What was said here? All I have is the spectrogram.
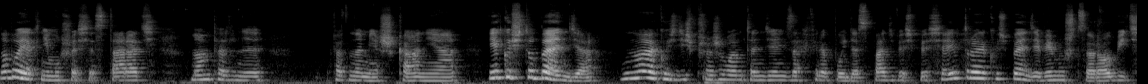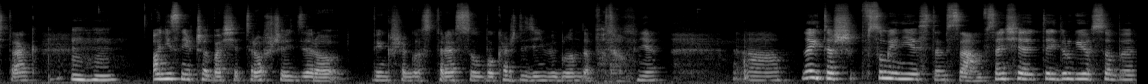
No bo jak nie muszę się starać, mam pewny, pewne mieszkanie, jakoś to będzie. no jakoś dziś przeżyłem ten dzień, za chwilę pójdę spać, wyśpię się, jutro jakoś będzie, wiem już co robić, tak? Mhm. O nic nie trzeba się troszczyć, zero większego stresu, bo każdy dzień wygląda podobnie. No i też w sumie nie jestem sam. W sensie tej drugiej osoby,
